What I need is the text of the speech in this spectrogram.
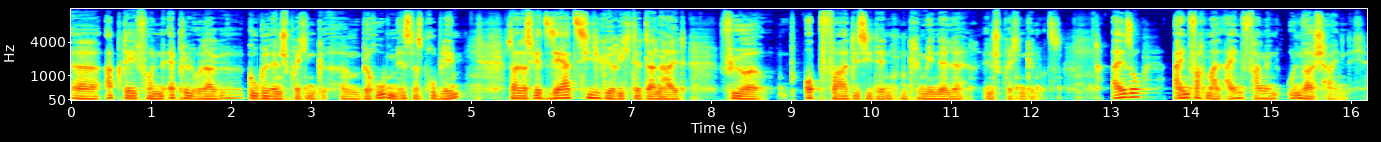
äh, Update von Apple oder äh, Google entsprechend äh, behoben ist, das Problem, sondern das wird sehr zielgerichtet dann halt für Opfer, Dissidenten, Kriminelle entsprechend genutzt. Also einfach mal einfangen, unwahrscheinlich.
